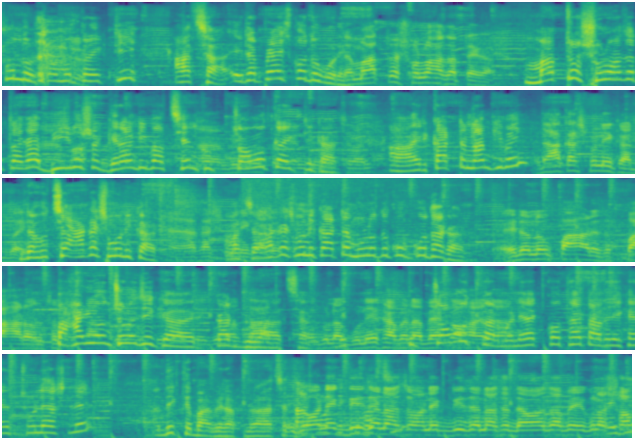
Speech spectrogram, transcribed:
সুন্দর চমৎকার একটি। আচ্ছা এটা প্রাইস কত করে? মাত্র ষোলো হাজার টাকা। মাত্র ষোলো হাজার টাকা বিশ বছর গ্যারান্টি পাচ্ছেন খুব হ্যাঁ, 20 চমৎকার একটি কাঠ আর এর কাঠটার নাম কি ভাই? আকাশমণি কাঠ ভাই। এটা হচ্ছে আকাশমণি কাঠ হ্যাঁ, আকাশমণি আচ্ছা আকাশমণি কাঠটা মূলত কোথাকার? এটা হলো পাহাড়ে পাহাড় অঞ্চল। পাহাড়ি অঞ্চলে যে কা- কাঠগুলো আচ্ছা এগুলো গুনে খাবে না চমৎকার মানে এক কথায় তাদের এখানে চলে আসলে দেখতে পারবেন আপনারা আচ্ছা যে তারপর অনেক ডিজাইন আছে অনেক ডিজাইন আছে দেওয়া যাবে এগুলো সব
